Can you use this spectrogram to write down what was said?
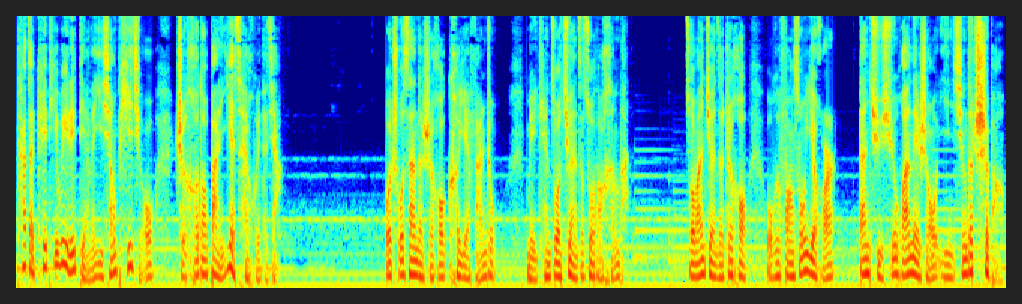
他在 KTV 里点了一箱啤酒，只喝到半夜才回的家。我初三的时候课业繁重，每天做卷子做到很晚。做完卷子之后，我会放松一会儿，单曲循环那首《隐形的翅膀》，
